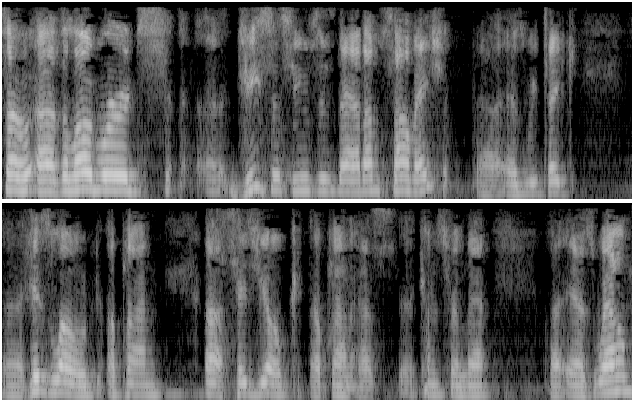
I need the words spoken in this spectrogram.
So the load words, Jesus uses that of salvation uh, as we take uh, his load upon us, his yoke upon us. comes from that uh, as well.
